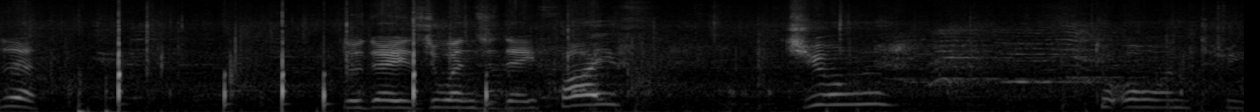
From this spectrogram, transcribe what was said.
That? Today is Wednesday 5 June 2013.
